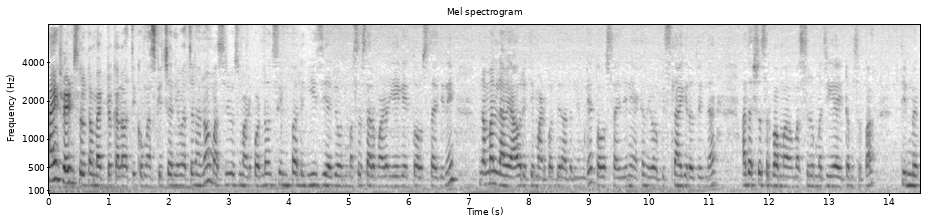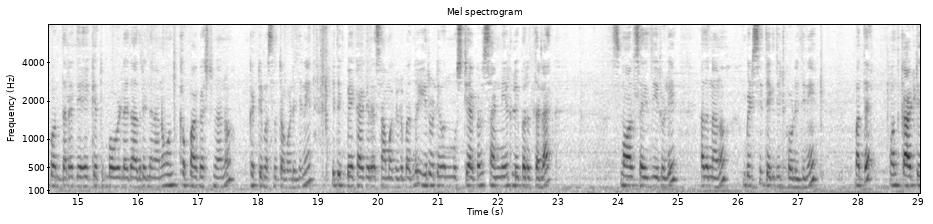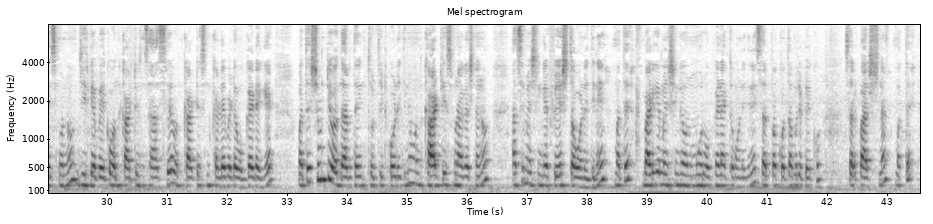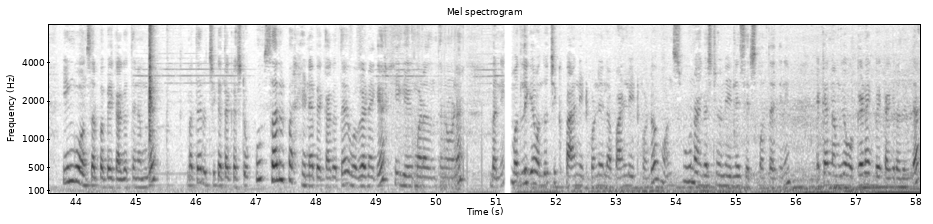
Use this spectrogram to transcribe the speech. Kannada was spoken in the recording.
Hi friends welcome back to Kalavathi Kumar's kitchen ಇವತ್ತು ನಾನು ಮೊಸರು ಯೂಸ್ ಮಾಡಿಕೊಂಡು ಒಂದು ಸಿಂಪಲ್ ಈಸಿಯಾಗಿ ಒಂದು ಮೊಸರು ಸಾರು ಮಾಡಿ, ಹೇಗೆ ತೋರಿಸ್ತಾ ಇದ್ದೀನಿ. ನಮ್ಮಲ್ಲಿ ನಾವು ಯಾವ ರೀತಿ ಮಾಡ್ಕೊತೀರ ಅದನ್ನು ನಿಮಗೆ ತೋರಿಸ್ತಾ ಇದ್ದೀನಿ. ಯಾಕಂದರೆ ಇವಾಗ ಬಿಸಿಲಾಗಿರೋದ್ರಿಂದ ಆದಷ್ಟು ಸ್ವಲ್ಪ ಮೊಸರು, ಮಜ್ಜಿಗೆ ಐಟಮ್ ಸ್ವಲ್ಪ ತಿನ್ನಬೇಕು ಅಂತಾರೆ. ದೇಹಕ್ಕೆ ತುಂಬ ಒಳ್ಳೆಯದು ಅದರಿಂದ ನಾನು ಒಂದು ಕಪ್ ಆಗೋಷ್ಟು ನಾನು ಗಟ್ಟಿ ಮೊಸರು ತೊಗೊಂಡಿದ್ದೀನಿ. ಇದಕ್ಕೆ ಬೇಕಾಗಿರೋ ಸಾಮಗ್ರಿ ಬಂದು ಈರುಳ್ಳಿ ಒಂದು ಮುಷ್ಟಿ ಹಾಕೊಂಡು ಸಣ್ಣ ಈರುಳ್ಳಿ ಬರುತ್ತಲ್ಲ ಸ್ಮಾಲ್ ಸೈಜ್ ಈರುಳ್ಳಿ, ಅದನ್ನು ನಾನು ಬಿಡಿಸಿ ತೆಗೆದಿಟ್ಕೊಂಡಿದ್ದೀನಿ. ಮತ್ತು ಒಂದು ಕಾಲು ಟೀ ಸ್ಪೂನು ಜೀರಿಗೆ ಬೇಕು, ಒಂದು ಕಾಲು ಟೀ ಸಾಸಿವೆ, ಒಂದು ಕಾಲು ಟೀ ಸ್ಪೂನ್ ಕಡಲೆಬೇಳೆ ಒಗ್ಗರಣೆಗೆ ಮತ್ತು ಶುಂಠಿ ಒಂದು ಅರ್ಧ ಇಂಚ್ ತುರಿದಿಟ್ಕೊಂಡಿದ್ದೀನಿ ಒಂದು ಕಾಲು ಟೀ ಸ್ಪೂನ್ ಆಗಷ್ಟು ನಾನು ಪೇಸ್ಟ್ ತೊಗೊಂಡಿದ್ದೀನಿ. ಮತ್ತು ಬಾಡಿಗೆ ಮೆಣಸಿನ್ಕಾಯಿ ಒಂದು ಮೂರು ಒಗ್ಗರಣೆಗೆ ತೊಗೊಂಡಿದ್ದೀನಿ. ಸ್ವಲ್ಪ ಕೊತ್ತಂಬರಿ ಬೇಕು, ಸ್ವಲ್ಪ ಅರಿಶಿನ ಮತ್ತು ಇಂಗು ಒಂದು ಸ್ವಲ್ಪ ಬೇಕಾಗುತ್ತೆ ನಮಗೆ. ಮತ್ತು ರುಚಿಗೆ ತಕ್ಕಷ್ಟು ಉಪ್ಪು, ಸ್ವಲ್ಪ ಎಣ್ಣೆ ಬೇಕಾಗುತ್ತೆ ಒಗ್ಗರಣೆಗೆ. ಹೀಗೆ ಹೇಗೆ ಮಾಡೋದಂತ ನೋಡೋಣ. ಬನ್ನಿ. ಮೊದಲಿಗೆ ಒಂದು ಚಿಕ್ಕ ಪ್ಯಾನ್ ಇಟ್ಕೊಂಡು, ಇಲ್ಲ ಬಾಣಲಿ ಇಟ್ಕೊಂಡು ಒಂದು ಸ್ಪೂನ್ ಆಗಷ್ಟು ನಾನು ಎಣ್ಣೆ ಸೇರಿಸ್ಕೊತಾ ಇದ್ದೀನಿ. ಯಾಕಂದ್ರೆ ನಮಗೆ ಒಗ್ಗರಣೆಗೆ ಬೇಕಾಗಿರೋದ್ರಿಂದ.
